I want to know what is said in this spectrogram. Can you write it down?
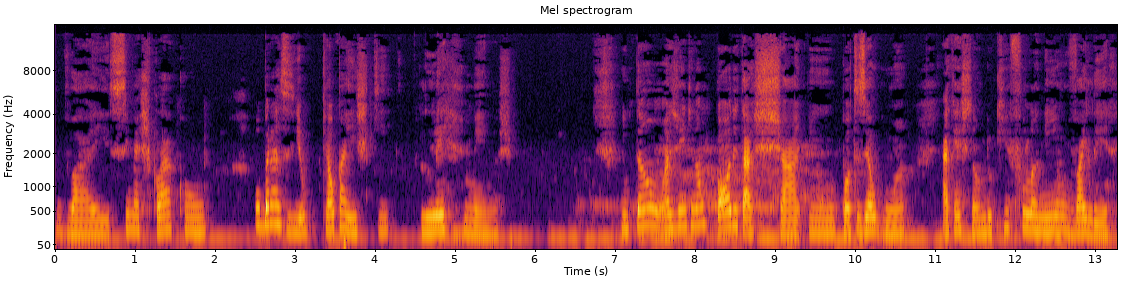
vai se mesclar com o Brasil, que é o país que lê menos. Então, a gente não pode taxar em hipótese alguma a questão do que fulaninho vai ler,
